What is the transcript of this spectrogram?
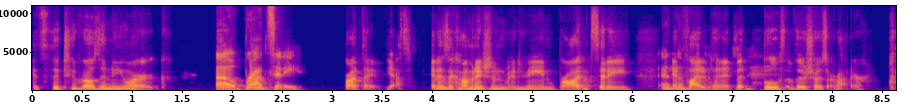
it's the two girls in New York. Oh, Broad City. Broad City, yes. It is a combination between Broad City And, and Flight Attendant, but both of those shows are better.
